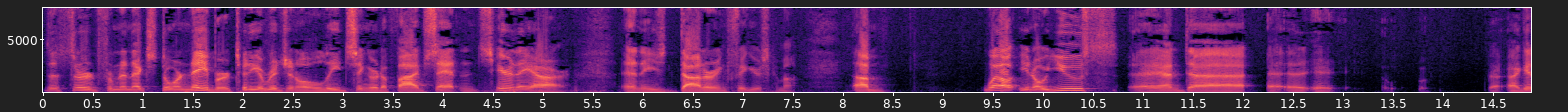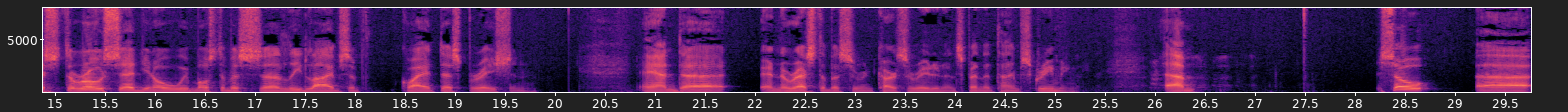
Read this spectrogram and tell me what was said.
the third from the next door neighbor to the original lead singer to Five Satins, here they are. And these doddering figures come out. Um, well, you know, youth and uh, uh, uh, I guess Thoreau said, you know, we, most of us uh, lead lives of quiet desperation and uh, and the rest of us are incarcerated and spend the time screaming. Um, so, uh,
